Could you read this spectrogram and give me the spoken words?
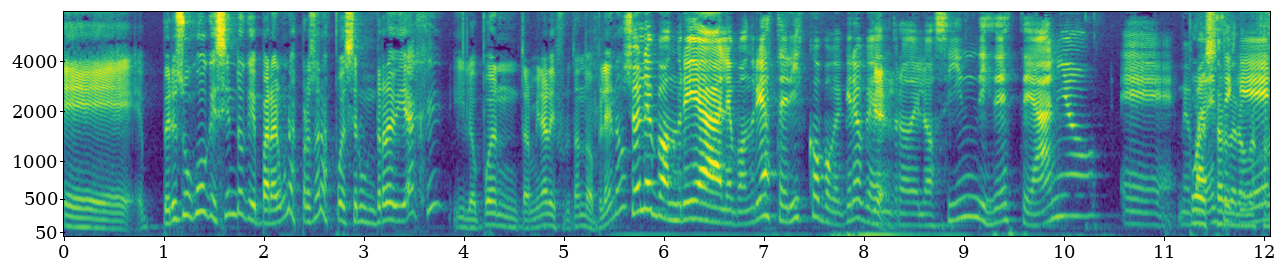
eh, pero es un juego que siento que para algunas personas puede ser un re viaje y lo pueden terminar disfrutando a pleno. Yo le pondría, le pondría asterisco porque creo que dentro de los indies de este año eh, me parece que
